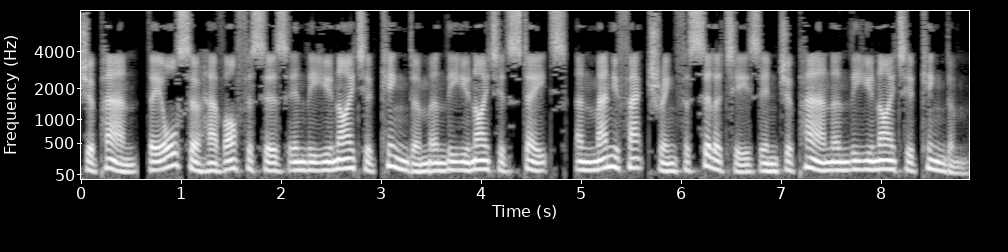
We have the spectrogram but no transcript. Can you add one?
Japan, they also have offices in the United Kingdom and the United States, and manufacturing facilities in Japan and the United Kingdom.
